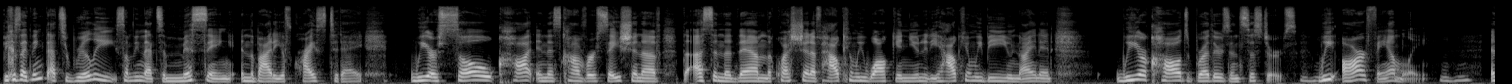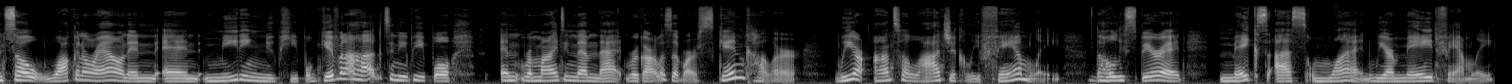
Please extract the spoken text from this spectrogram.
Because i think that's really something that's missing in the body of christ today we are so caught in this conversation of the us and the them the question of how can we walk in unity how can we be united we are called brothers and sisters. Mm-hmm. We are family. Mm-hmm. And so walking around and and meeting new people, giving a hug to new people and reminding them that regardless of our skin color, we are ontologically family. The mm-hmm. Holy Spirit makes us one. We are made family.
